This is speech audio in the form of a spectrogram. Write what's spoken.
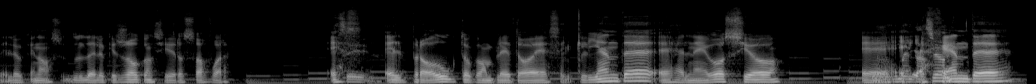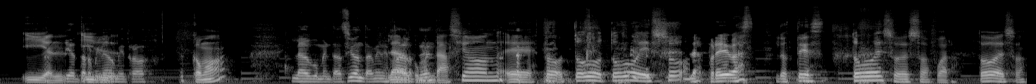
de lo que nos, de lo que yo considero software. Es Sí. el producto completo, es el cliente, es el negocio, eh, es la gente y el. Ya he y terminado el- mi trabajo. ¿Cómo? La documentación también es La parte. documentación, eh, to- todo, todo eso, Las pruebas, los test. todo eso es software, todo eso.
